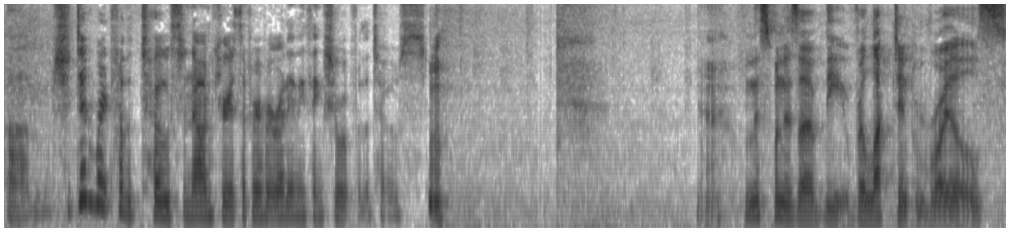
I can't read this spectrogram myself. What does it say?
Um, she did write for the Toast, and now I'm curious if I ever read anything she wrote for the Toast. Yeah. And this one is of the Reluctant Royals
